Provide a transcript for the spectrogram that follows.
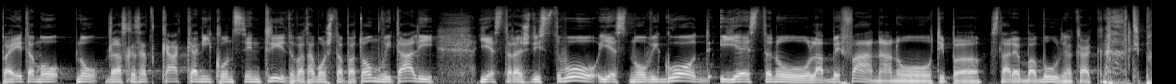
Поэтому, ну, рассказать, как они концентрируют, потому что потом в Италии есть Рождество, есть Новый год, есть, ну, la Befana, ну, типа старая бабуля, как, типа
